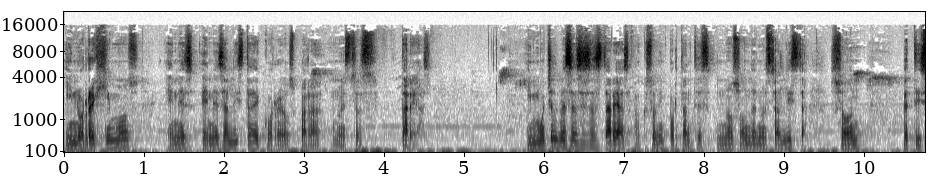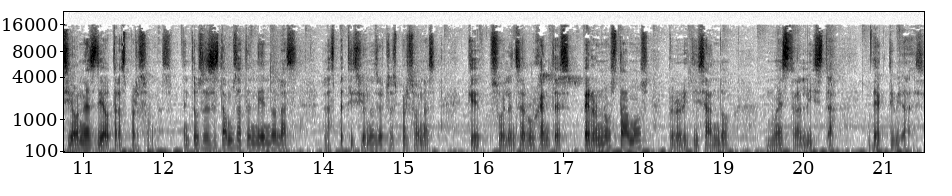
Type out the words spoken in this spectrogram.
y nos regimos en, en esa lista de correos para nuestras tareas. Y muchas veces esas tareas, aunque son importantes, no son de nuestra lista, son peticiones de otras personas. Entonces estamos atendiendo las, las peticiones de otras personas que suelen ser urgentes, pero no estamos priorizando nuestra lista de actividades.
